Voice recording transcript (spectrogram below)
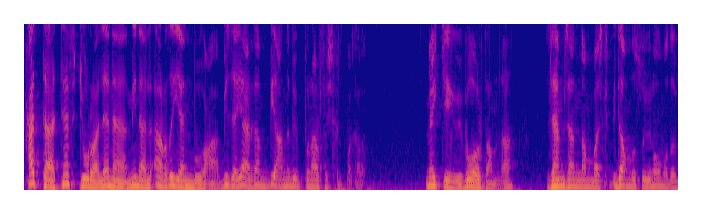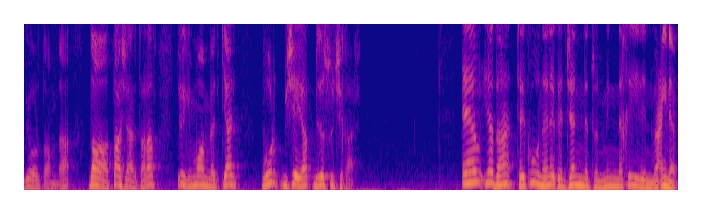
Hatta tefcura lena minel ardı yenbu'a. Bize yerden bir anda bir pınar fışkırt bakalım. Mekke gibi bir ortamda zemzemden başka bir damla suyun olmadığı bir ortamda dağ taş her taraf diyor ki Muhammed gel vur bir şey yap bize su çıkar. Ev ya da tekune leke cennetun min nehilin ve ineb.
